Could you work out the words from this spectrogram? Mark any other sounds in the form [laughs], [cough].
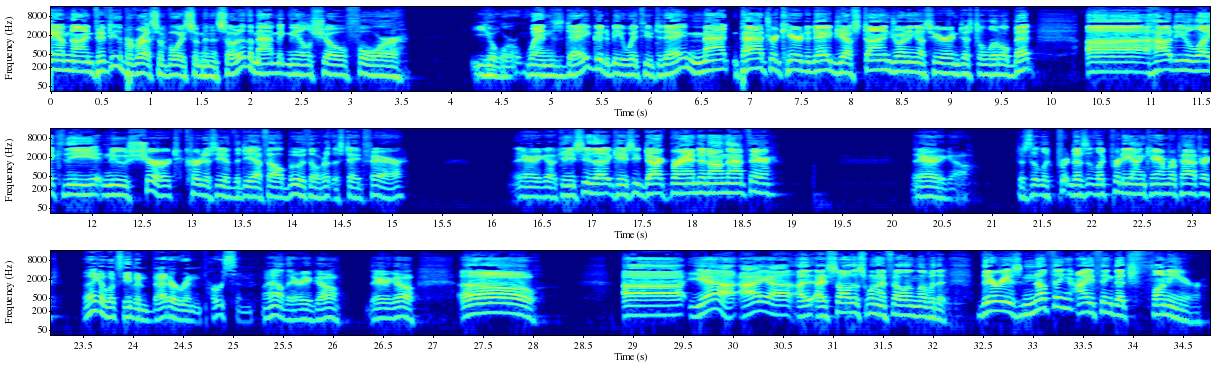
AM 950, the progressive voice of Minnesota, the Matt McNeil show for your Wednesday. Good to be with you today. Matt Patrick here today. Jeff Stein joining us here in just a little bit. Uh, how do you like the new shirt, courtesy of the DFL booth over at the State Fair? There you go. Can you see the? Can you see Dark Brandon on that there? There you go. Does it look? Does it look pretty on camera, Patrick? I think it looks even better in person. Well, there you go. There you go. Oh, uh, yeah, I, uh, I, I saw this one. I fell in love with it. There is nothing I think that's funnier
